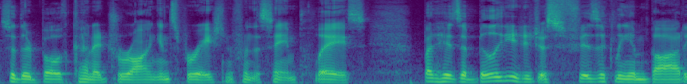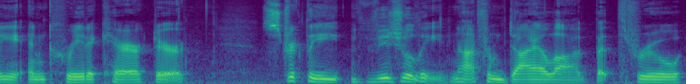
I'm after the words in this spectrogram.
So they're both kind of drawing inspiration from the same place. But his ability to just physically embody and create a character strictly visually, not from dialogue, but through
